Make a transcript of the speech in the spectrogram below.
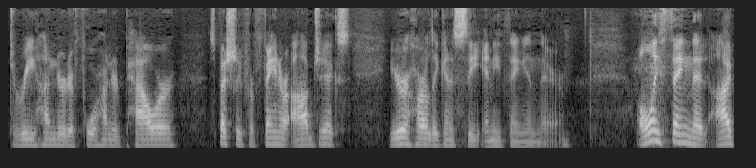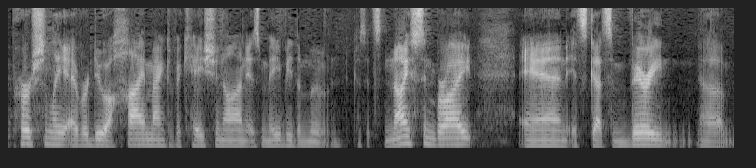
300 or 400 power, especially for fainter objects, you're hardly going to see anything in there. Only thing that I personally ever do a high magnification on is maybe the moon, because it's nice and bright and it's got some very um,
